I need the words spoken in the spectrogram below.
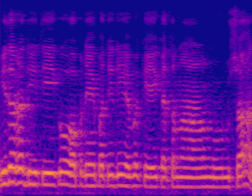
इधर दीति को अपने पतिदेव के कथनानुसार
